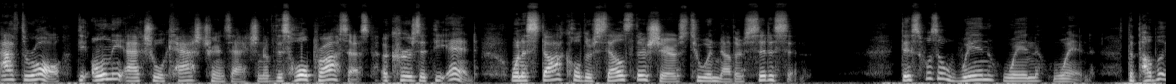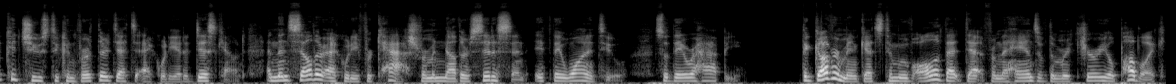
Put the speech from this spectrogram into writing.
After all, the only actual cash transaction of this whole process occurs at the end, when a stockholder sells their shares to another citizen. This was a win-win-win. The public could choose to convert their debt to equity at a discount, and then sell their equity for cash from another citizen if they wanted to, so they were happy. The government gets to move all of that debt from the hands of the mercurial public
